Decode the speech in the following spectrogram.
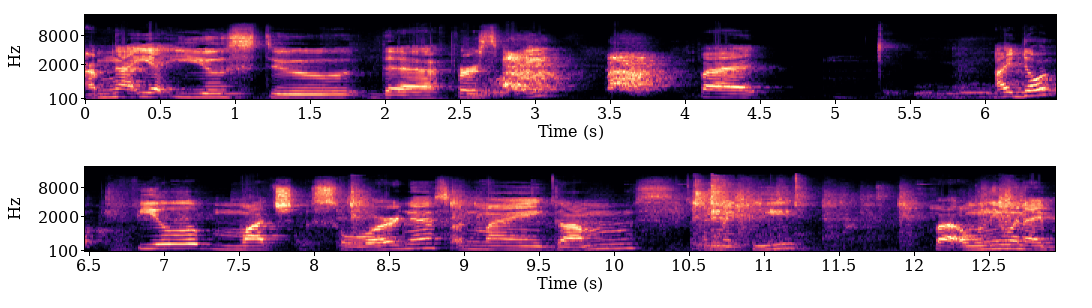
I'm not yet used to the first bite, but I don't feel much soreness on my gums and my teeth, but only when I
